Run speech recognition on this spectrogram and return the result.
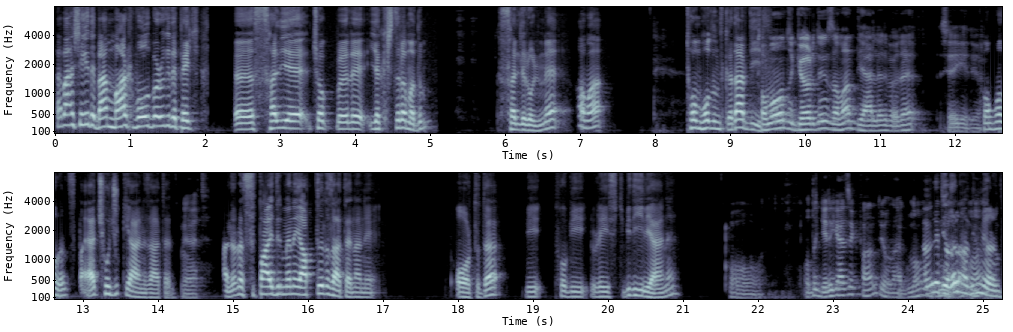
Ha ben şeyi de ben Mark Wahlberg'ü de pek e, Sully'e çok böyle yakıştıramadım. Sully rolüne ama Tom Holland kadar değil. Tom Holland'ı gördüğün zaman diğerleri böyle şey geliyor. Tom Holland bayağı çocuk yani zaten. Evet. Hani da Spider-Man'e yaptığı da zaten hani ortada bir Toby Reis gibi değil yani. Oo. O da geri gelecek falan diyorlardı. Ne oldu Öyle diyorlar ama bilmiyorum bilmiyorum.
